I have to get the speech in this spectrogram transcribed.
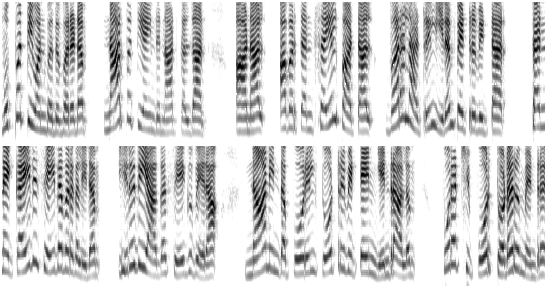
முப்பத்தி ஒன்பது வருடம் நாற்பத்தி ஐந்து நாட்கள்தான். ஆனால் அவர் தன் செயல்பாட்டால் வரலாற்றில் இடம்பெற்றுவிட்டார் தன்னை கைது செய்தவர்களிடம் இறுதியாக சேகுவேரா நான் இந்த போரில் தோற்றுவிட்டேன் என்றாலும் புரட்சி போர் தொடரும் என்று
